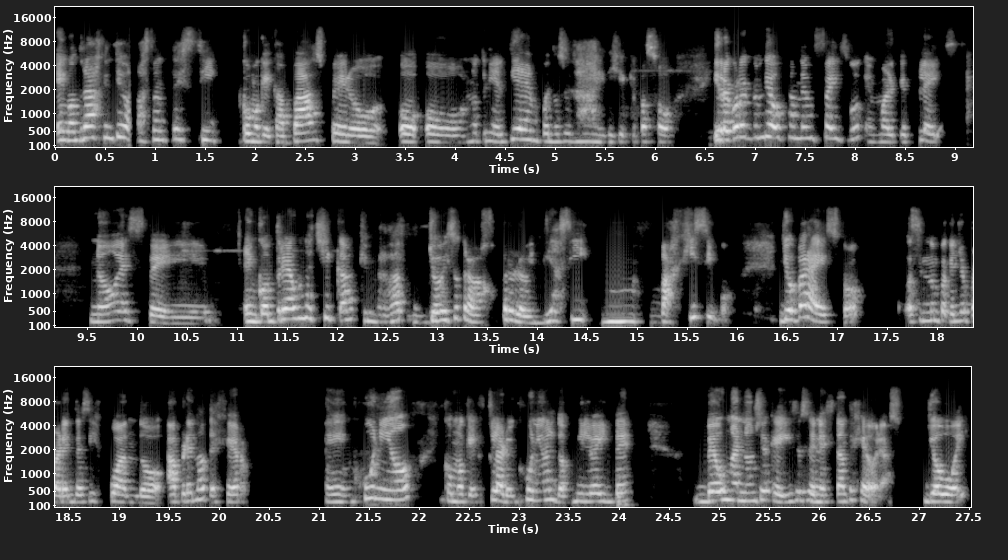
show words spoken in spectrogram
encontraba gente bastante, sí, como que capaz, pero o, o, no tenía el tiempo, entonces, ay, dije, ¿qué pasó? Y recuerdo que un día buscando en Facebook, en Marketplace, ¿no? Este, encontré a una chica que en verdad yo hizo trabajo, pero lo vendía así mm, bajísimo. Yo para esto, haciendo un pequeño paréntesis, cuando aprendo a tejer en junio, como que, claro, en junio del 2020, veo un anuncio que dice, se necesitan tejedoras. Yo voy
